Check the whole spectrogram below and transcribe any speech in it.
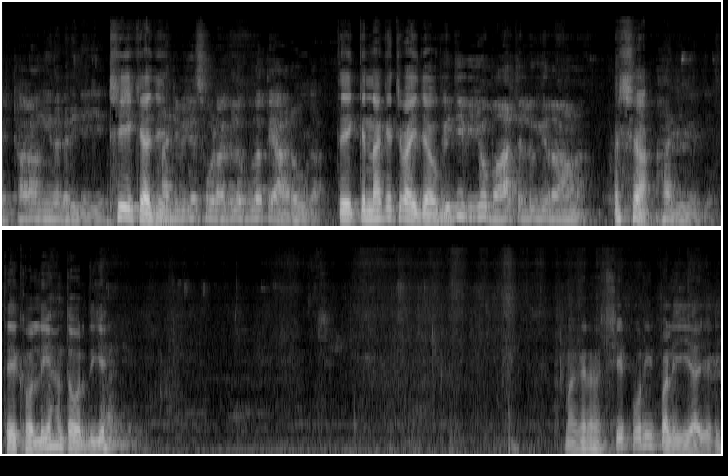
18 19 ਦਾ ਕਰੀ ਜਾਈਏ। ਠੀਕ ਹੈ ਜੀ। ਹਾਂਜੀ ਵੀਰ ਜੀ 16 ਕਿਲੋ ਪੂਰਾ ਤਿਆਰ ਹੋਊਗਾ। ਤੇ ਕਿੰਨਾ ਕਿ ਚਵਾਈ ਜਾਊਗੀ? ਵੀਰ ਜੀ ਵੀਡੀਓ ਬਾਹਰ ਚੱਲੂਗੀ ਆਰਾਮ ਨਾਲ। ਅੱਛਾ। ਹਾਂਜੀ ਵੀਰ ਜੀ। ਤੇ ਖੋਲੀ ਹਾਂ ਤੋੜ ਦਈਏ। ਹਾਂਜੀ। ਮਗਰ ਅੱਛੀ ਪੂਰੀ ਪਲੀ ਆ ਜਿਹੜੀ।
